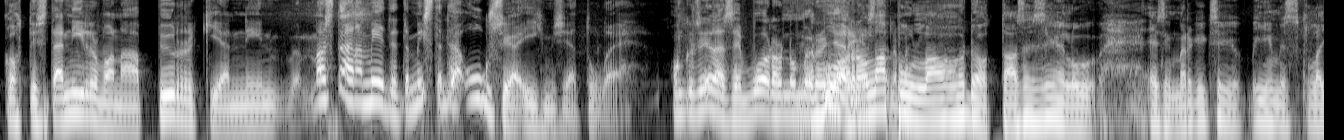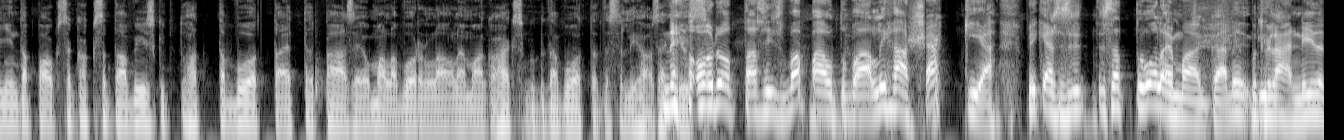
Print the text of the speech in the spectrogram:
kohti sitä nirvanaa pyrkiä, niin mä sitä aina mietin, että mistä niitä uusia ihmisiä tulee. Onko siellä se vuoronumero Vuorolapulla odottaa se sielu esimerkiksi ihmislajin tapauksessa 250 000 vuotta, että pääsee omalla vuorolla olemaan 80 vuotta tässä lihasäkissä. Ne odottaa siis vapautuvaa lihasäkkiä, mikä se sitten sattuu olemaankaan. Mutta kyllähän niitä,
